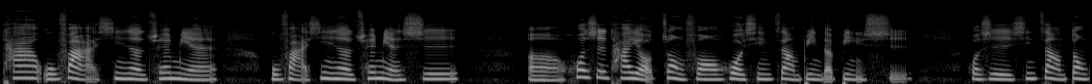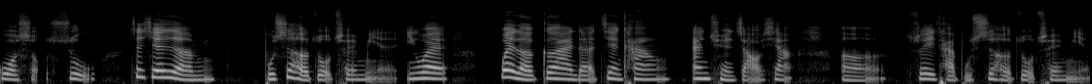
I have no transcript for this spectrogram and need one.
他无法信任催眠，无法信任催眠师，嗯，或是他有中风或心脏病的病史。或是心脏动过手术，这些人不适合做催眠，因为为了个案的健康安全着想，呃，所以才不适合做催眠。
